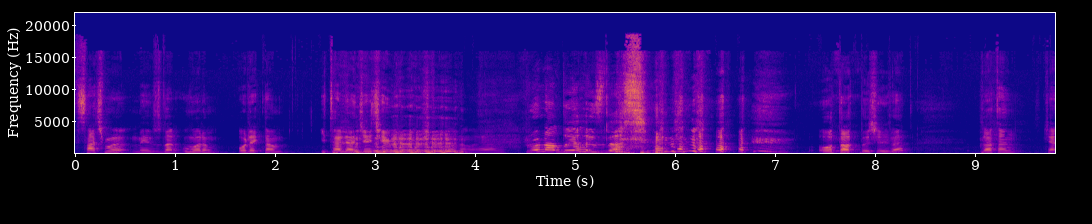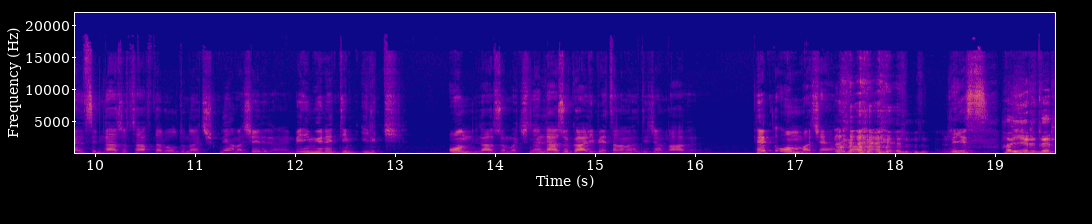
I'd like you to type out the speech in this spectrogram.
saçma mevzular. Umarım o reklam İtalyanca'ya çevrilmemiştir bu adama yani. Ronaldo'ya hızlan. o tatlı şeyler. Zaten kendisi Lazio taraftarı olduğunu açıklıyor ama şey dedi yani benim yönettiğim ilk 10 Lazio maçında Lazio galibiyet alamadı diyeceğim de abi. Hep 10 maç yani. Reis Hayırdır?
